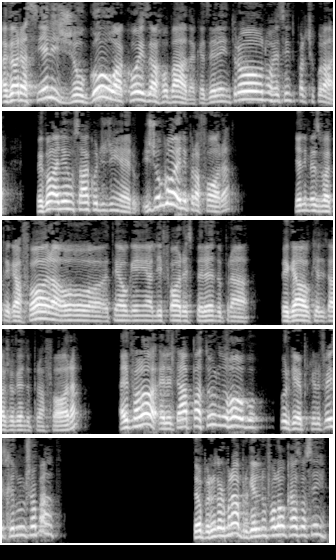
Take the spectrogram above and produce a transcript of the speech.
Agora, se ele jogou a coisa roubada, quer dizer, ele entrou no recinto particular, pegou ali um saco de dinheiro e jogou ele para fora, ele mesmo vai pegar fora, ou tem alguém ali fora esperando para pegar o que ele está jogando para fora. Aí ele falou, ele está patur do roubo. Por quê? Porque ele fez Hilul Shabbat. Então pergunta como não, porque ele não falou o caso assim.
